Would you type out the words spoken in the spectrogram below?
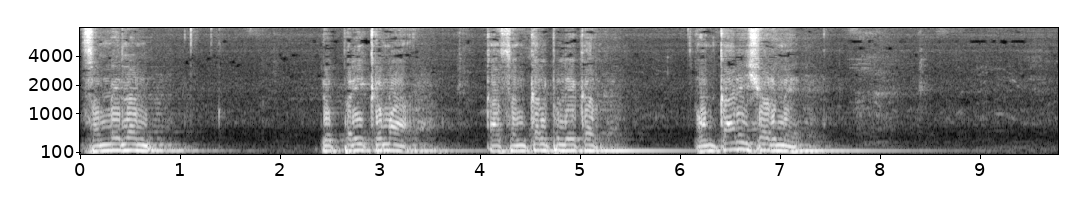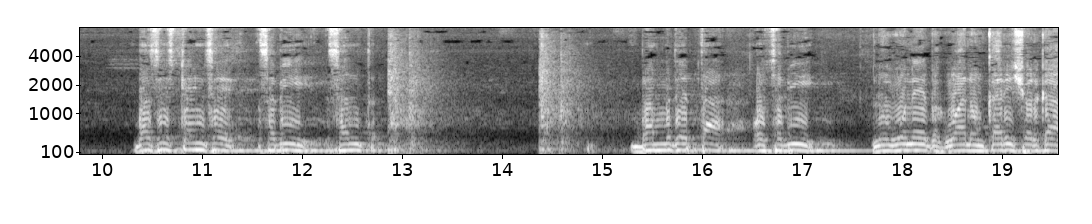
सम्मेलन जो परिक्रमा का संकल्प लेकर ओंकारेश्वर में बस स्टैंड से सभी संत ब्रह्म देवता और सभी लोगों ने भगवान ओंकारेश्वर का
